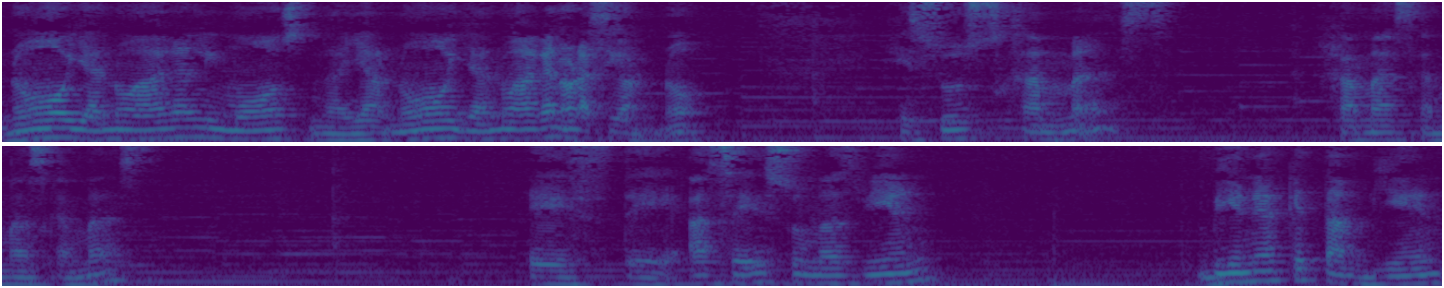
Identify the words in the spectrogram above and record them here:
no, ya no hagan limosna, ya no, ya no hagan oración, no. Jesús jamás, jamás, jamás, jamás este, hace eso, más bien viene a que también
